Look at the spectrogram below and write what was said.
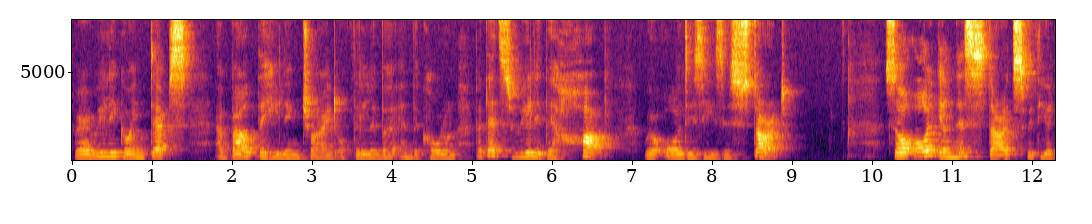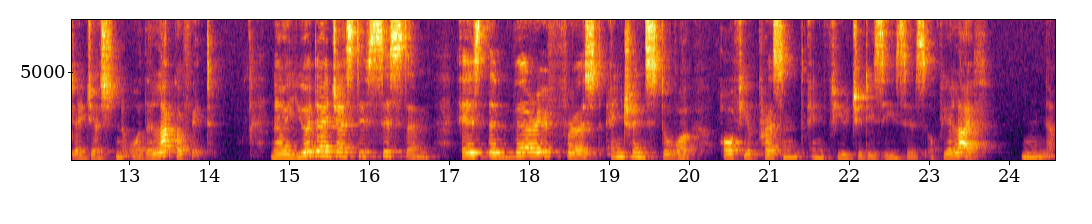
where I really go in depth about the healing triad of the liver and the colon. But that's really the hub where all diseases start. So all illness starts with your digestion or the lack of it. Now your digestive system is the very first entrance door of your present and future diseases of your life. No.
